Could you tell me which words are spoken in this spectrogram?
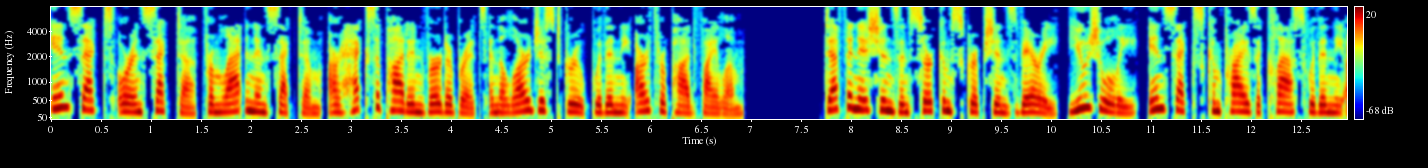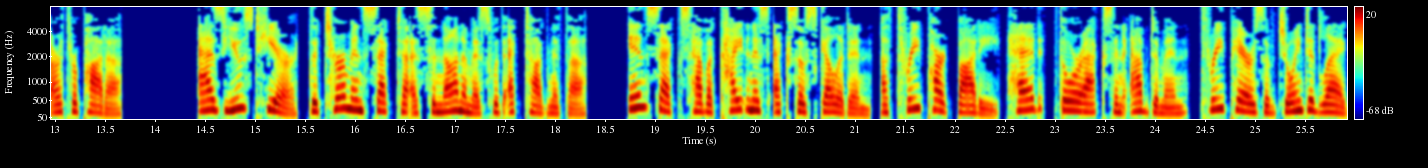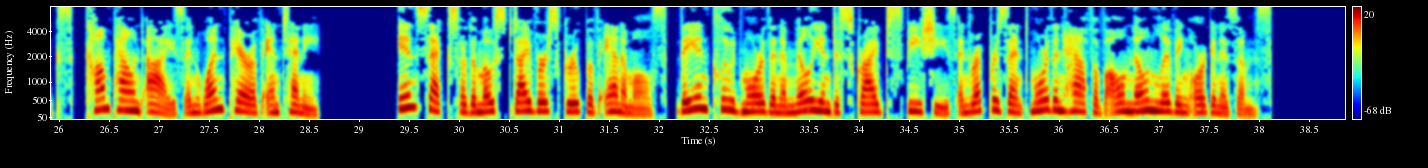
Insects or insecta from Latin insectum are hexapod invertebrates and the largest group within the arthropod phylum. Definitions and circumscriptions vary, usually, insects comprise a class within the arthropoda. As used here, the term insecta is synonymous with ectognatha. Insects have a chitinous exoskeleton, a three-part body head, thorax and abdomen, three pairs of jointed legs, compound eyes and one pair of antennae. Insects are the most diverse group of animals, they include more than a million described species and represent more than half of all known living organisms.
